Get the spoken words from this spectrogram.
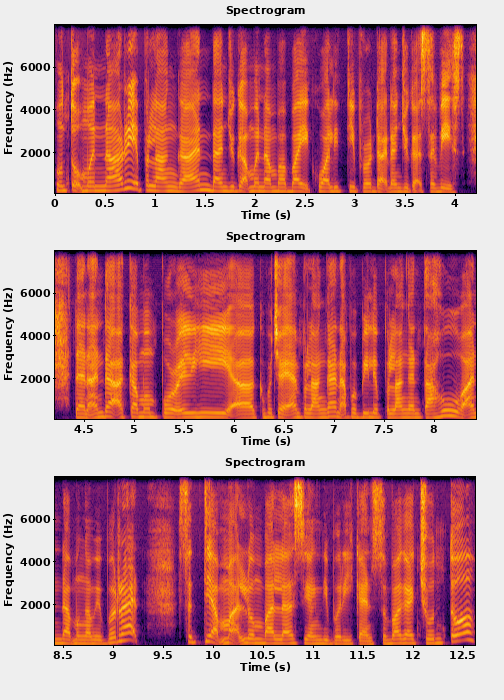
untuk menarik pelanggan dan juga menambah baik kualiti produk dan juga servis. Dan anda akan memperolehi uh, kepercayaan pelanggan apabila pelanggan tahu anda mengambil berat setiap maklum balas yang diberikan. Sebagai contoh,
